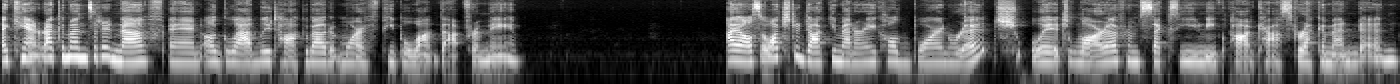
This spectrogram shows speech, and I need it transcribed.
I can't recommend it enough, and I'll gladly talk about it more if people want that from me. I also watched a documentary called Born Rich, which Laura from Sexy Unique podcast recommended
